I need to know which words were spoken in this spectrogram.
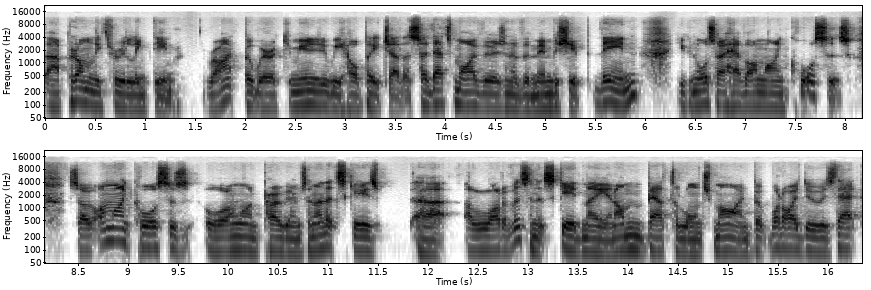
uh, predominantly through linkedin right? But we're a community, we help each other. So that's my version of a membership. Then you can also have online courses. So online courses or online programs, I know that scares uh, a lot of us, and it scared me. And I'm about to launch mine. But what I do is that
